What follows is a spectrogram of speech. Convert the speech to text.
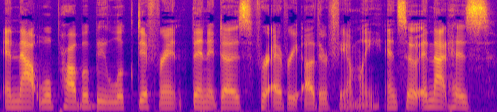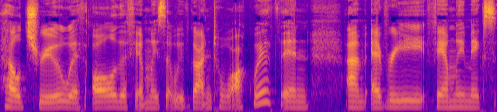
and that will probably look different than it does for every other family. And so and that has held true with all of the families that we've gotten to walk with and um, every family makes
